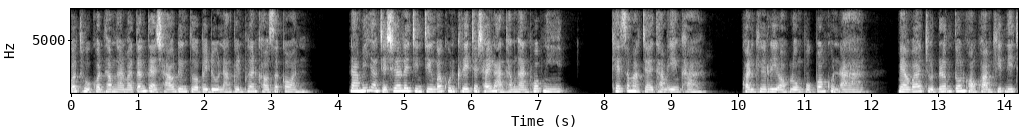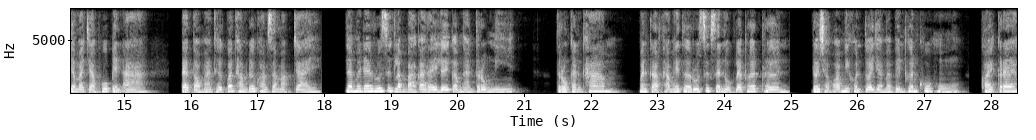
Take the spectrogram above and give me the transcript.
ก็ถูกคนทำงานมาตั้งแต่เช้าดึงตัวไปดูหนังเป็นเพื่อนเขาซะก่อน นาไม่อยากจะเชื่อเลยจริง ๆ ว่าคุณคริสจะใช้หลานทำงานพวกนี้ เคสสมัครใจทำเองค่ะ ขวัญคิรีออกลงปกป้องคุณอา แม้ว่าจุดเริ่มต้นของความคิดนี้จะมาจากผู้เป็นอา แต่ต่อมาเธอก็ทำด้วยความสมัครใจ และไม่ได้รู้สึกลำบากอะไรเลยกับงานตรงนี้ ตรงกันข้าม มันกลับทำให้เธอรู้สึกสนุกและเพลิดเพลิน โดยเฉพาะมีคนตัวใหญ่มาเป็นเพื่อนคู่หู คอยแกล้ง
